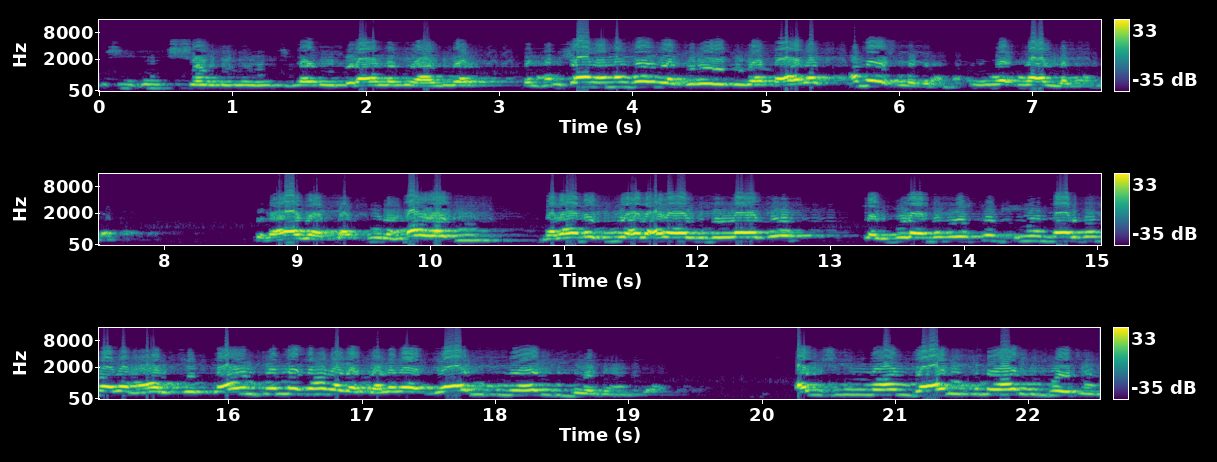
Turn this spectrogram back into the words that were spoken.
کسی ان شغل نہیں نبی بلا نبی آدیار بل ہمشان ہمیں گئے یا گرے دیگا پہلت ہمیں اس میں کرنا مال لگا بلہذا تکفیر ہما وجی ملانت بھی العیاض باللہ کو تکبیرہ من وسط یہ مردم اگر ہر چکان کرنے کا لگا کلمہ جاری کی میاری کی بے جان ایسی ایمان جاری کی میاری کی بے جان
